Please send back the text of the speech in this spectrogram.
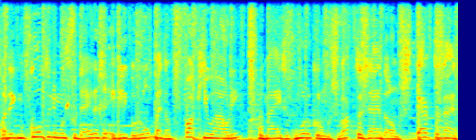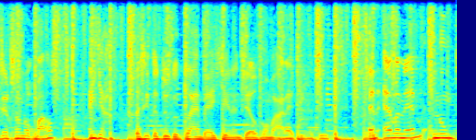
waarin ik me continu moest verdedigen. Ik liep rond met een fuck you houding. Voor mij is het moeilijker om zwak te zijn dan om sterk te zijn, zegt ze nogmaals. En ja, daar zit natuurlijk een klein beetje een deel van waarheid in natuurlijk. En Eminem noemt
